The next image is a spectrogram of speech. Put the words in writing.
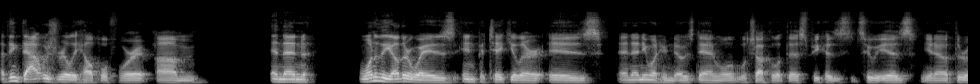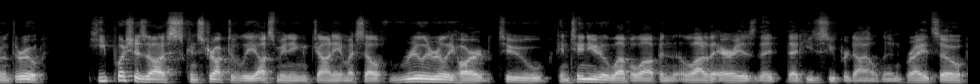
I think that was really helpful for it. Um, and then one of the other ways in particular is, and anyone who knows Dan will will chuckle at this because it's who he is, you know, through and through he pushes us constructively, us meaning Johnny and myself, really, really hard to continue to level up in a lot of the areas that that he's super dialed in, right? So,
